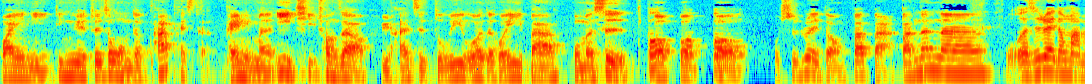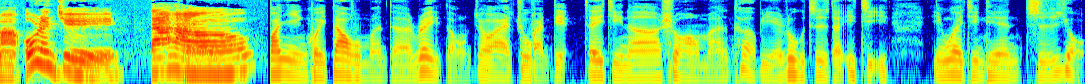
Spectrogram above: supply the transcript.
欢迎你订阅追踪我们的 Podcast，陪你们一起创造与孩子独一无二的回忆吧。我们是啵啵啵，我是瑞董爸爸 Banana，我是瑞董妈妈 Orange。大家好，欢迎回到我们的瑞董就爱住饭店。这一集呢，是我们特别录制的一集，因为今天只有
